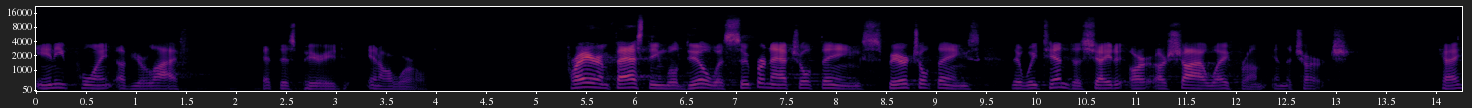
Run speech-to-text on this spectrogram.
any point of your life at this period in our world. Prayer and fasting will deal with supernatural things, spiritual things that we tend to shade or, or shy away from in the church. Okay?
